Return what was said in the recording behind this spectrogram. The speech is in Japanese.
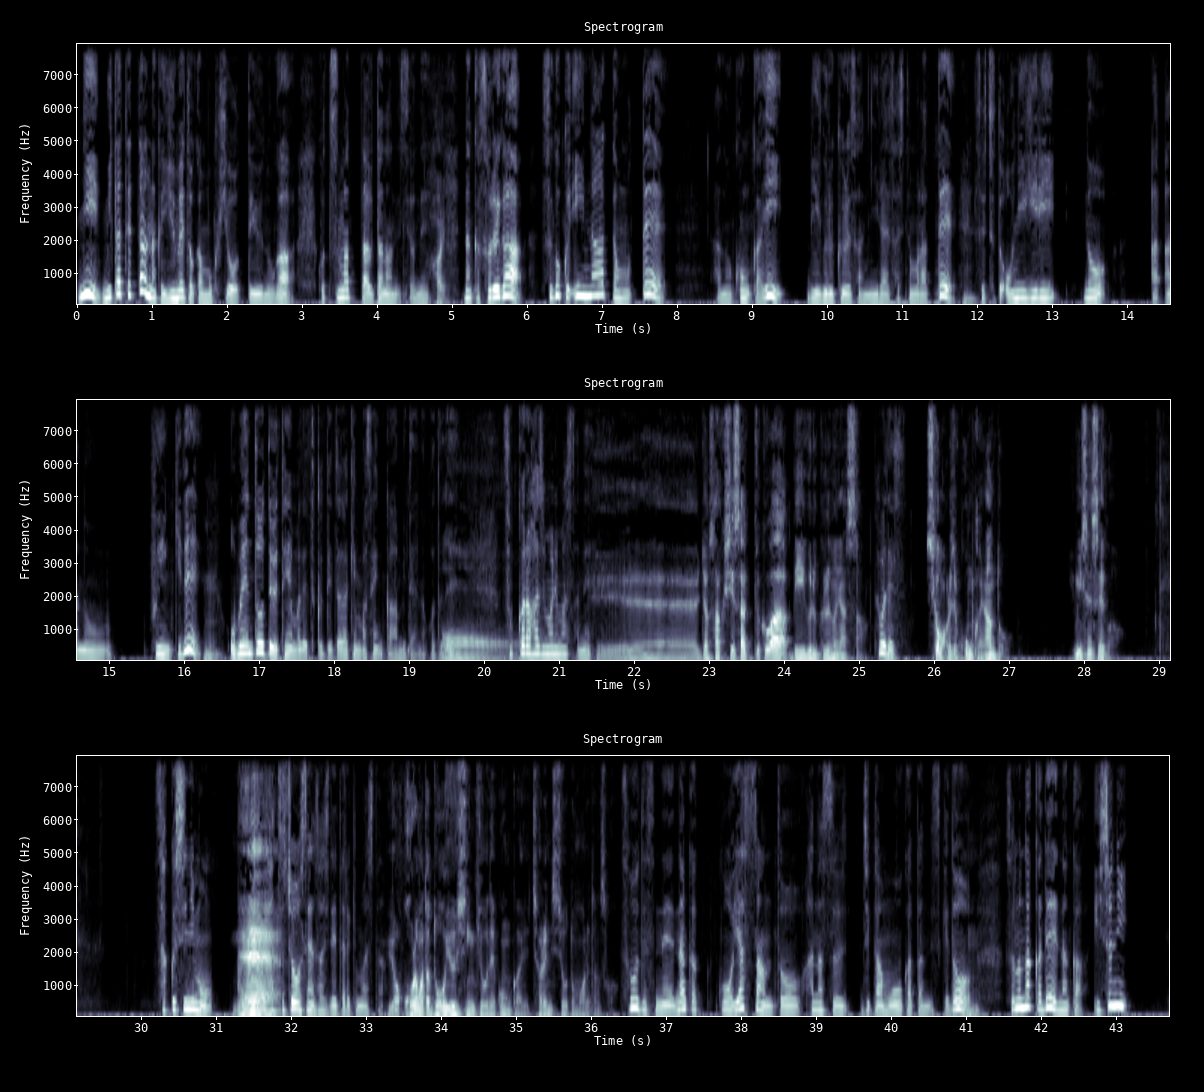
に見立てたなんか夢とか目標っていうのがこう詰まった歌なんですよね。はい。なんかそれがすごくいいなって思って、あの、今回、ビーグルクルーさんに依頼させてもらって、それちょっとおにぎりの、あ、あの、雰囲気で、んお弁当というテーマで作っていただけませんか？みたいなことで、そっから始まりましたね。へえ。じゃあ作詞作曲はビーグルクルーのやすさん。そうです。しかもあれじゃ今回なんと、ユミ先生が。作詞にも、ねえ初挑戦させていただきました。いや、これまたどういう心境で今回チャレンジしようと思われたんですか？そうですね。なんか、こう、ヤスさんと話す時間も多かったんですけど、んその中で、なんか、一緒に、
